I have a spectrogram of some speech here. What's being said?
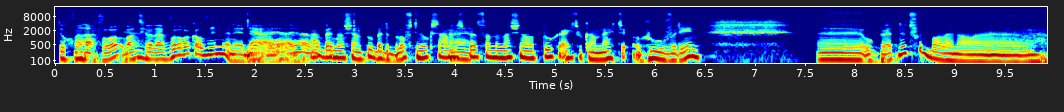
toch Maar wel... daarvoor, waren je daarvoor ook al vrienden? Nee, Ja, ja, ja, bij de nationale ploeg, bij de beloften ook samen Ah, ja. gespeeld van de nationale ploeg. Echt, we kwamen echt goed overeen. Eh, ook buiten het voetbal en al. eh,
